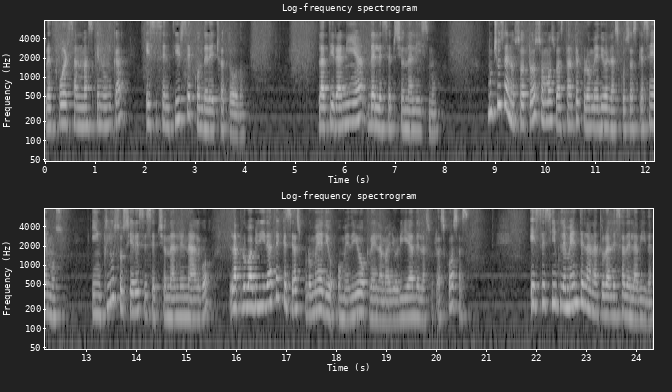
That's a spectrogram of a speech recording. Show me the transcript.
refuerzan más que nunca ese sentirse con derecho a todo. La tiranía del excepcionalismo. Muchos de nosotros somos bastante promedio en las cosas que hacemos. Incluso si eres excepcional en algo, la probabilidad de que seas promedio o mediocre en la mayoría de las otras cosas. Esa es simplemente la naturaleza de la vida.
